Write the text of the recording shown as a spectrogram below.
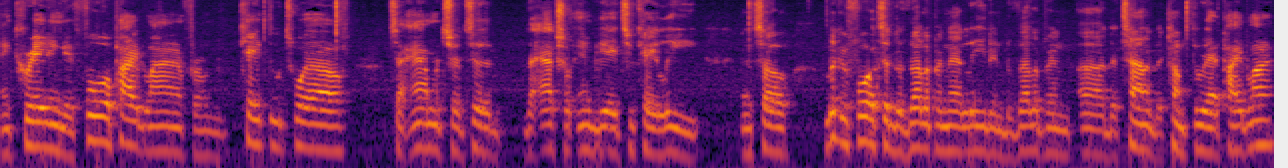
and creating a full pipeline from K through 12 to amateur to the actual NBA 2K league. And so, looking forward to developing that lead and developing uh, the talent to come through that pipeline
